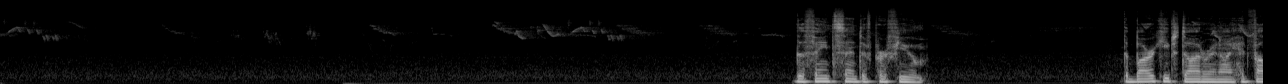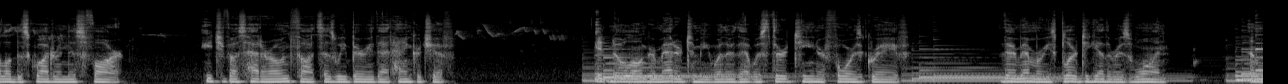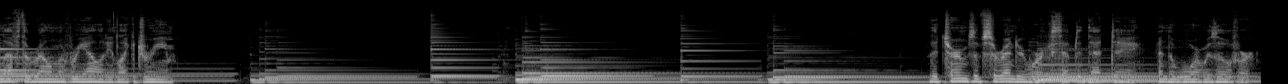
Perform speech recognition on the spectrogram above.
The faint scent of perfume. The barkeep's daughter and I had followed the squadron this far. Each of us had our own thoughts as we buried that handkerchief. It no longer mattered to me whether that was 13 or 4's grave. Their memories blurred together as one and left the realm of reality like a dream. The terms of surrender were accepted that day, and the war was over.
